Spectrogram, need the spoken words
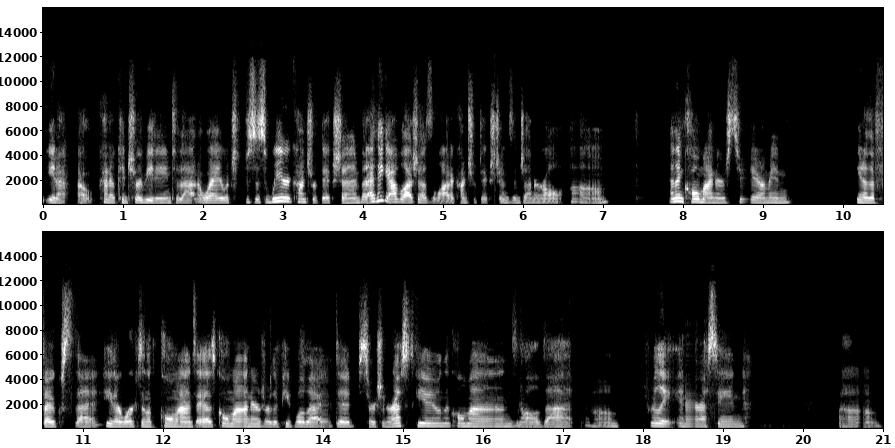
you know, kind of contributing to that in a way, which is this weird contradiction. But I think Appalachia has a lot of contradictions in general. Um, and then coal miners too. I mean, you know, the folks that either worked in the coal mines as coal miners or the people that did search and rescue in the coal mines and all of that. Um, it's really interesting um,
